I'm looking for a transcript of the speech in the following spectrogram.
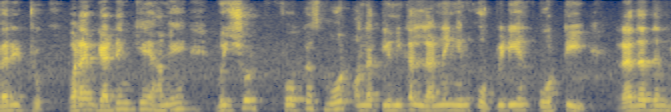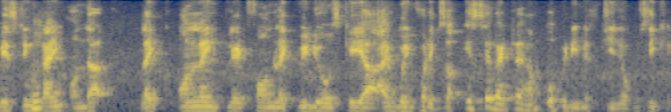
Very true what I am getting कि हमें we should focus more on the clinical learning in OPD and OT rather than wasting time on the like online platform like videos के या I am going for exam इससे बेटर हम ओपीडी में चीज़ों को सीखें।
